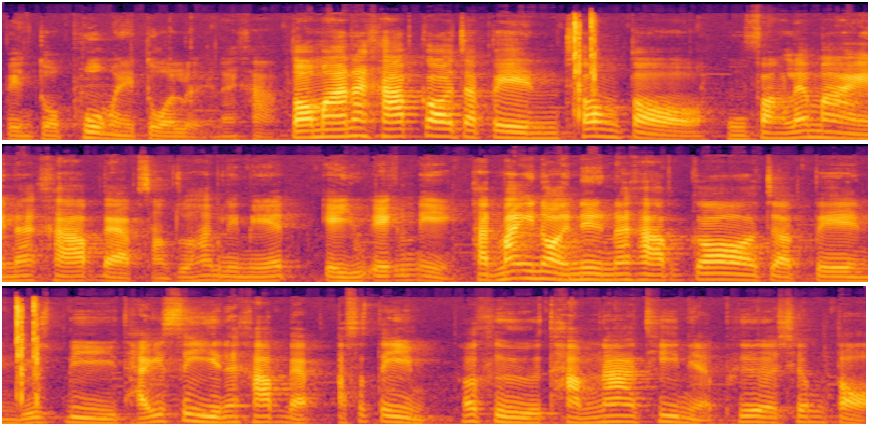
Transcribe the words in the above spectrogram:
เป็นตัวพ่วงมาในตัวเลยนะครับ ต่อมานะครับก็จะเป็นช่องต่อหูฟังและไมค์นะครับแบบ 3.5มิลลิเมตร AUX นั่นเอง ถัดมาอีกหน่อยหนึงนะครับก็จะเป็น USB Type C นะครับแบบ a s t r e a m ก็คือทำหน้าที่เนี่ยเพื่อเชื่อมต่อ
